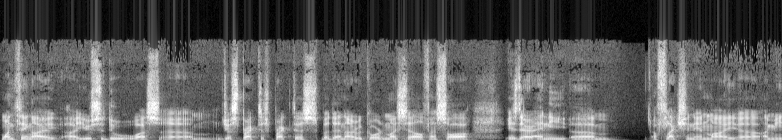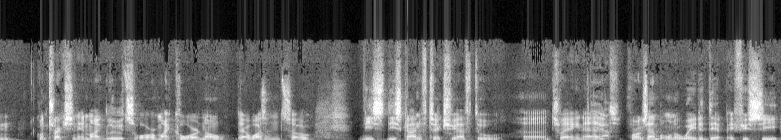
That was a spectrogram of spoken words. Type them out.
one thing I I used to do was um, just practice practice, but then I recorded myself and saw is there any um, a flexion in my uh, I mean contraction in my glutes or my core? No, there wasn't. So these these kind of tricks you have to uh, train. And Yeah. for example, on a weighted dip, if you see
